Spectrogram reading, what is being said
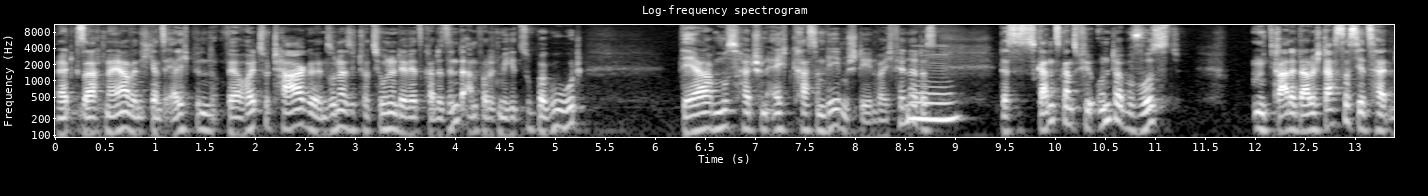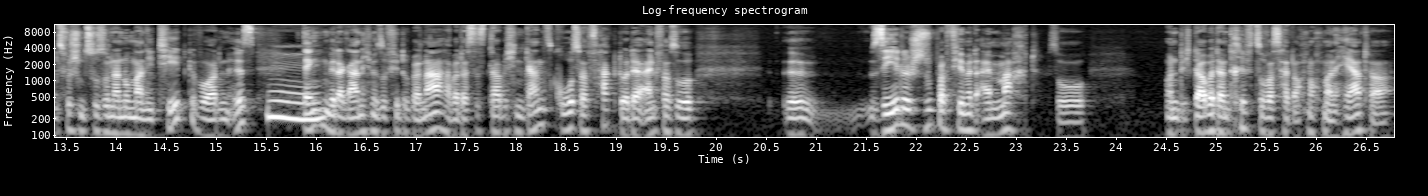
Er hat gesagt, naja, wenn ich ganz ehrlich bin, wer heutzutage in so einer Situation, in der wir jetzt gerade sind, antwortet, mir geht's super gut, der muss halt schon echt krass im Leben stehen. Weil ich finde, mhm. dass das ist ganz, ganz viel unterbewusst und gerade dadurch, dass das jetzt halt inzwischen zu so einer Normalität geworden ist, mhm. denken wir da gar nicht mehr so viel drüber nach. Aber das ist, glaube ich, ein ganz großer Faktor, der einfach so äh, seelisch super viel mit einem macht. So. Und ich glaube, dann trifft sowas halt auch noch mal härter.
